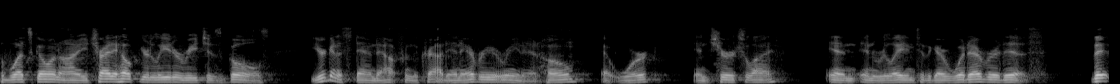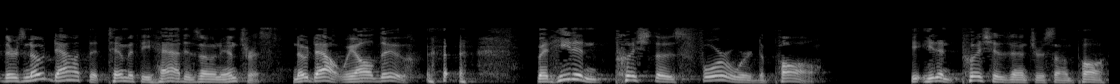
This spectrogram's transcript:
of what's going on and you try to help your leader reach his goals, you're going to stand out from the crowd in every arena at home, at work, in church life, in, in relating to the government, whatever it is. There's no doubt that Timothy had his own interests. No doubt, we all do. but he didn't push those forward to Paul. He, he didn't push his interests on Paul.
